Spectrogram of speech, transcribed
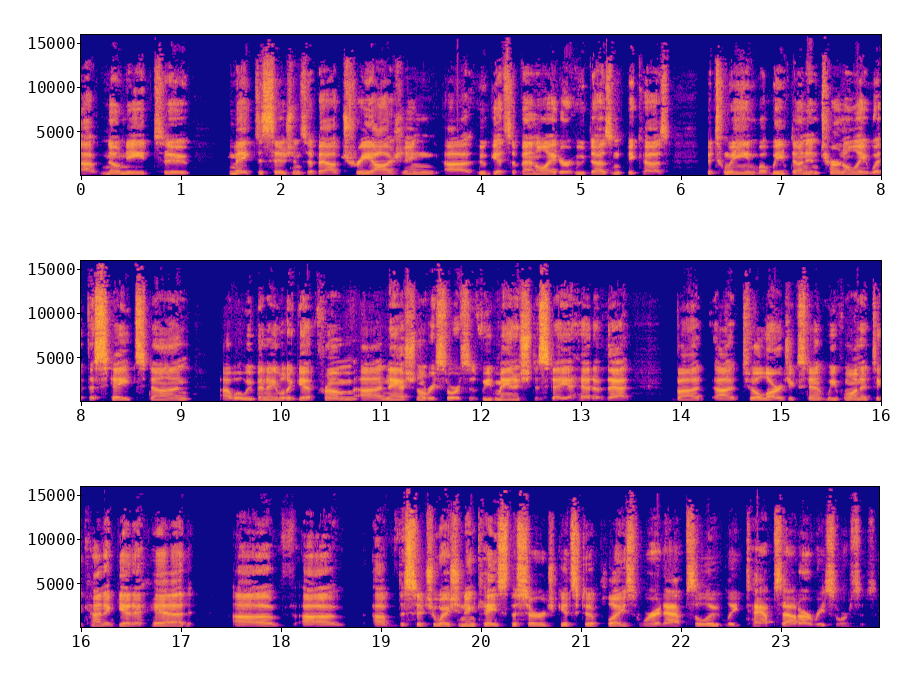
uh, no need to make decisions about triaging uh, who gets a ventilator, who doesn't, because between what we've done internally, what the state's done, uh, what we've been able to get from uh, national resources, we've managed to stay ahead of that. But to a large extent, we've wanted to kind of get ahead of of the situation in case the surge gets to a place where it absolutely taps out our resources.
